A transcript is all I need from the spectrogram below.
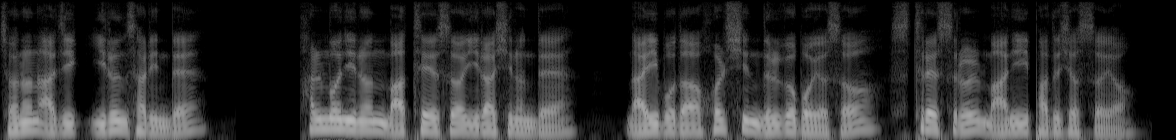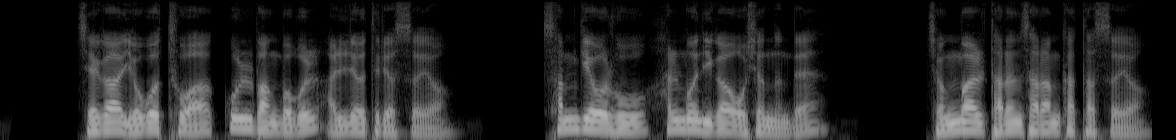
저는 아직 70살인데 할머니는 마트에서 일하시는데 나이보다 훨씬 늙어 보여서 스트레스를 많이 받으셨어요. 제가 요거트와 꿀 방법을 알려드렸어요. 3개월 후 할머니가 오셨는데 정말 다른 사람 같았어요.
